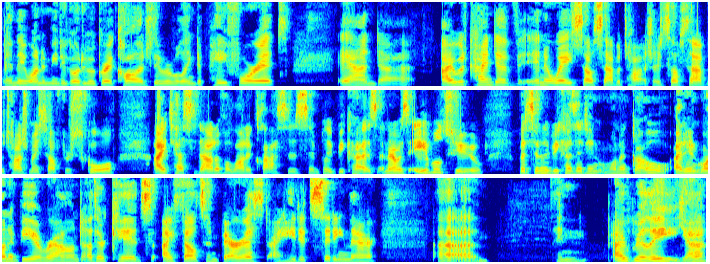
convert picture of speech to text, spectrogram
and they wanted me to go to a great college. They were willing to pay for it, and uh, I would kind of, in a way, self sabotage. I self sabotage myself for school. I tested out of a lot of classes simply because, and I was able to, but simply because I didn't want to go. I didn't want to be around other kids. I felt embarrassed. I hated sitting there. Um and I really, yeah,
